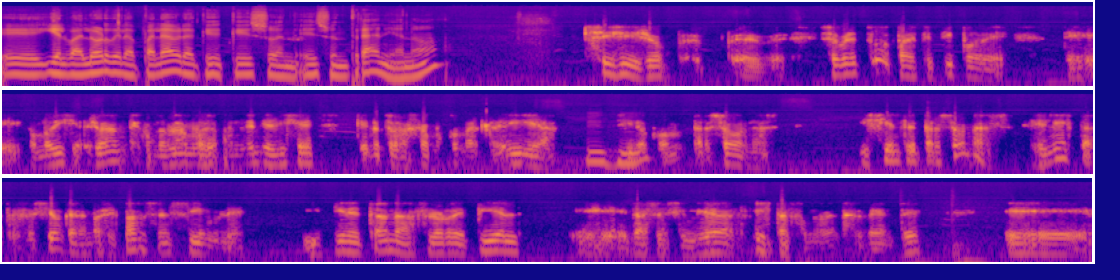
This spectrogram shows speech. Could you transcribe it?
eh, y el valor de la palabra que, que eso, eso entraña, ¿no? Sí, sí, yo, sobre todo para este tipo de, como dije, yo antes cuando hablamos de la pandemia dije que no trabajamos con mercadería, sino con personas. Y si entre personas, en esta profesión que además es tan sensible y tiene tan a flor de piel eh, la sensibilidad artista fundamentalmente, eh,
